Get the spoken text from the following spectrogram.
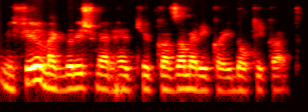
mi filmekből ismerhetjük az amerikai dokikat.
